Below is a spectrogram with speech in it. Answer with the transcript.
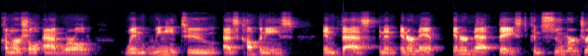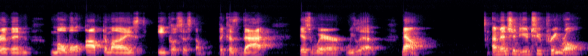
commercial ad world when we need to, as companies, invest in an internet internet based, consumer driven, mobile optimized ecosystem because that is where we live. Now, I mentioned YouTube pre roll.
